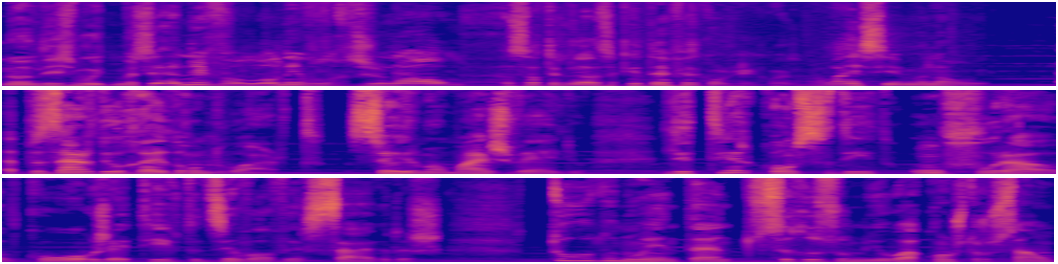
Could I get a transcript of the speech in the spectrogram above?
não diz muito, mas a nível, a nível regional as autoridades aqui têm feito qualquer coisa. Lá em cima não. Apesar de o rei Dom Duarte, seu irmão mais velho, lhe ter concedido um foral com o objetivo de desenvolver Sagres, tudo, no entanto, se resumiu à construção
